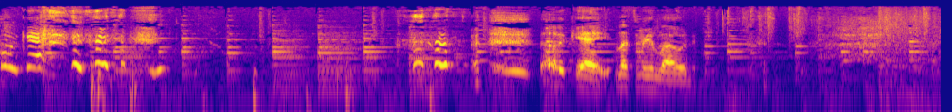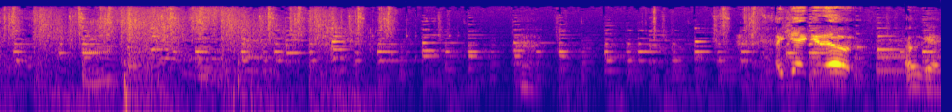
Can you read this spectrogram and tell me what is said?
Okay. okay, let's reload. I can't get out. Okay.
